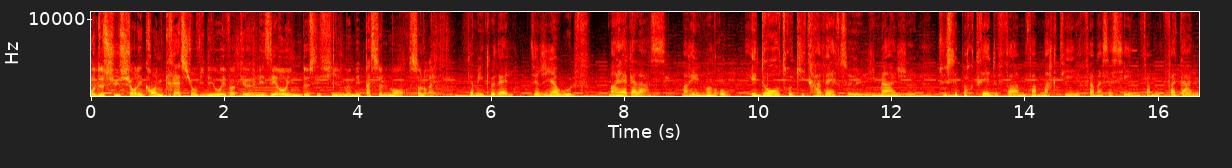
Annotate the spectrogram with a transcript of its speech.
Au-dessus, sur l'écran, une création vidéo évoque les héroïnes de ces films, mais pas seulement Solray. Camille Claudel, Virginia Woolf, Maria Callas, Marilyn Monroe et d'autres qui traversent l'image, tous ces portraits de femmes, femmes martyrs, femmes assassines, femmes fatales,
